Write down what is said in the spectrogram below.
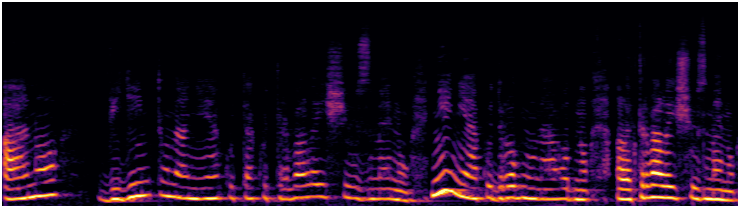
áno, vidím tu na nejakú takú trvalejšiu zmenu. Nie nejakú drobnú náhodnú, ale trvalejšiu zmenu.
